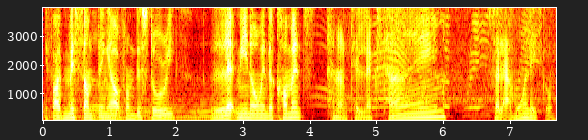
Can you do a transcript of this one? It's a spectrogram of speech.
If I've missed something out from this story, let me know in the comments. And until next time, Assalamu alaikum.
